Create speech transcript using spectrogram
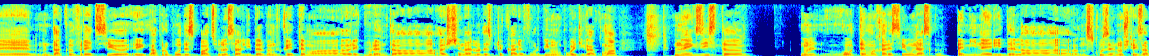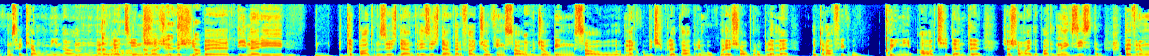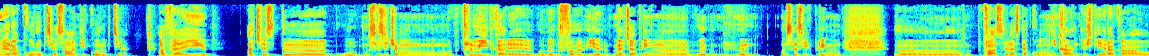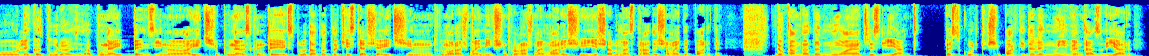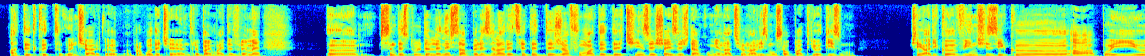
dacă vreți, apropo de spațiul lăsat liber, pentru că e tema recurentă a, a scenariilor despre care vorbim în politică acum, nu există un, o temă care să-i unească. Pe minerii de la, scuze, nu știu exact cum se cheamă mina, nu mă rețin, și, Jit, și da. pe tinerii de 40 de ani, 30 de ani care fac jogging sau, mm. jogging sau merg cu bicicleta prin București și au probleme cu traficul, câinii, au accidente și așa mai departe. Nu există. Pe vremuri era corupția sau anticorupția. Aveai acest, uh, să zicem, fluid care uh, mergea prin, uh, în, cum să zic, prin uh, vasele astea comunicante, știi, era ca o legătură. Puneai benzină aici, puneai scânteie, exploda toată chestia și aici, și într-un oraș mai mic, și într-un oraș mai mare, și ieșea lumea în stradă și așa mai departe. Deocamdată nu ai acest liant, pe scurt, și partidele nu inventează, iar atât cât încearcă, apropo de ce întrebai mai devreme, Uh, sunt destul de leneși să apeleze la rețete deja fumate de 50-60 de ani, cum e naționalismul sau patriotismul. Știi? Adică vin și zic, a, păi,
